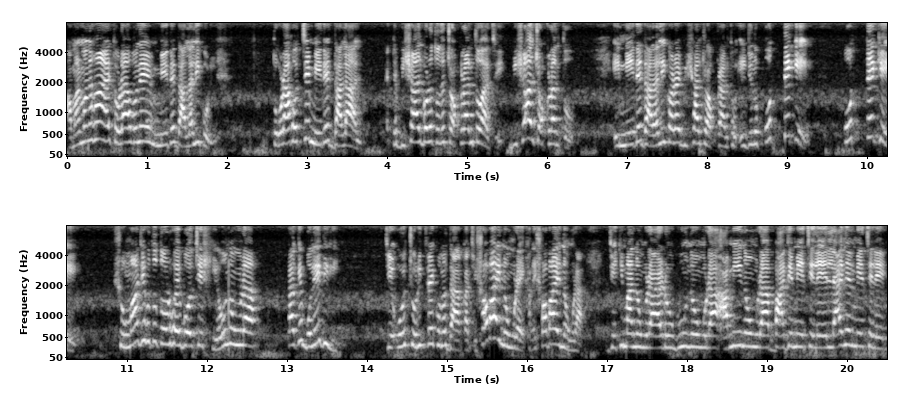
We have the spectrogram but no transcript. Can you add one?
আমার মনে হয় তোরা মানে মেয়েদের দালালি করিস। তোরা হচ্ছে মেয়েদের দালাল। একটা বিশাল বড় তোদের চক্রান্ত আছে। বিশাল চক্রান্ত। এই মেয়েদের দালালি করার বিশাল চক্রান্ত। এই জন্য প্রত্যেকে প্রত্যেকে সমাজ যেহেতু তোর হয়ে বলছে, সেও নোংরা। তাকে বলে দিলি? যে ওর চরিত্রে কোনো দাগ আছে। সবাই নোংরা এখানে, সবাই নোংরা। জেঠিমা নোংরা, রঘু নোংরা, আমি নোংরা, বাজে মেয়ে ছেলে, লাইনের মেয়ে ছেলে।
